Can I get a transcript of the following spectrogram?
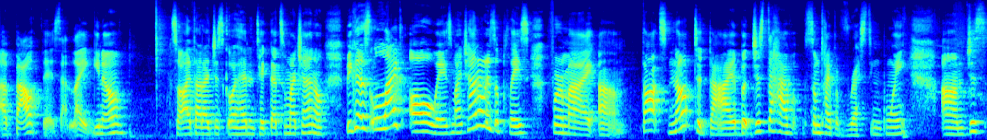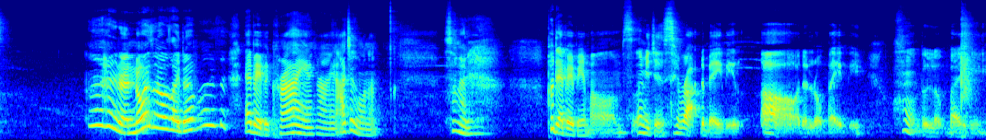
about this? Like, you know, so I thought I'd just go ahead and take that to my channel because like always, my channel is a place for my um, thoughts not to die, but just to have some type of resting point. Um, just, I heard a noise and I was like, that? that baby crying, crying. I just want to, somebody, put that baby in my arms. Let me just rock the baby. Oh, the little baby. Hmm, the little baby.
